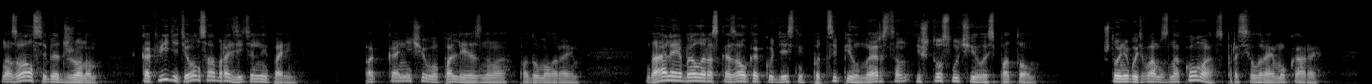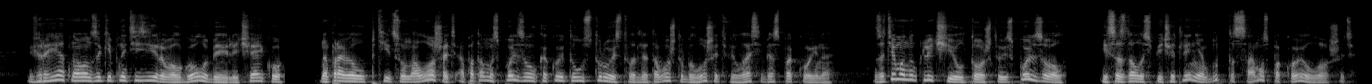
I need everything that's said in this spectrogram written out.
назвал себя Джоном. Как видите, он сообразительный парень. «Пока ничего полезного», – подумал Райм. Далее Белл рассказал, как кудесник подцепил Мерстон и что случилось потом. «Что-нибудь вам знакомо?» – спросил Райм у Кары. Вероятно, он загипнотизировал голубя или чайку, направил птицу на лошадь, а потом использовал какое-то устройство для того, чтобы лошадь вела себя спокойно. Затем он отключил то, что использовал, и создалось впечатление, будто сам успокоил лошадь.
